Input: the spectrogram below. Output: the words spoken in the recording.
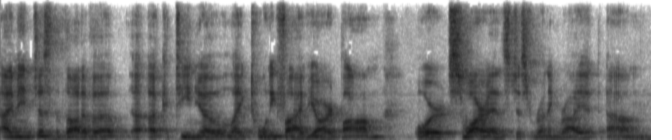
I mean, just the thought of a a, a Coutinho like twenty five yard bomb or Suarez just running riot. Um,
